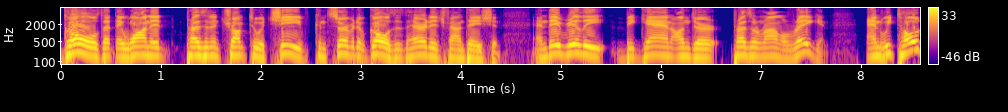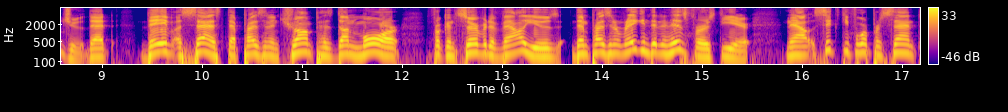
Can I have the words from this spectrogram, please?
goals that they wanted President Trump to achieve, conservative goals, is the Heritage Foundation. And they really began under President Ronald Reagan. And we told you that they've assessed that President Trump has done more for conservative values than President Reagan did in his first year. Now, 64%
